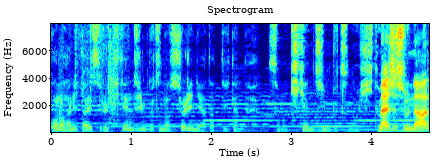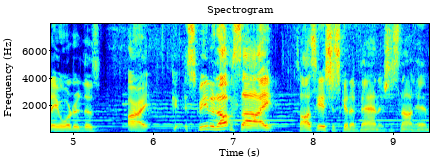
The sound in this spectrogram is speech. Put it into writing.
サイはこの葉に対する危険人物の処理に当たっていたんだその危険人物の一人 Imagine Tsunade ordered this. Alright, speed it up, Sai. Sasuke's just gonna vanish. It's not him.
